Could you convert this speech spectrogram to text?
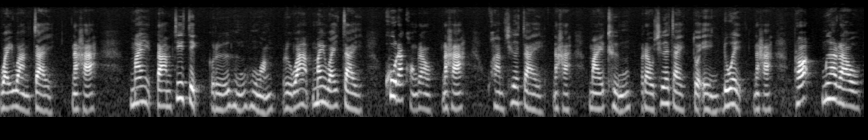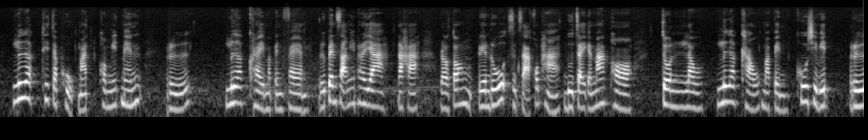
ไว้วางใจนะคะ ไม่ตามจี้จิกหรือหึงหวง หรือว่าไม่ไว้ใจคู่รักของเรานะคะ ความเชื่อใจนะคะ หมายถึงเราเชื่อใจตัวเองด้วยนะคะ เพราะเมื่อเราเลือกที่จะผูกมัดคอมมิชเมนต์หรือเลือกใครมาเป็นแฟน หรือเป็นสามีภรรยานะคะ เราต้องเรียนรู้ศึกษาคบหาดูใจกันมากพอ จนเราเลือกเขามาเป็นคู่ชีวิต หรือ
